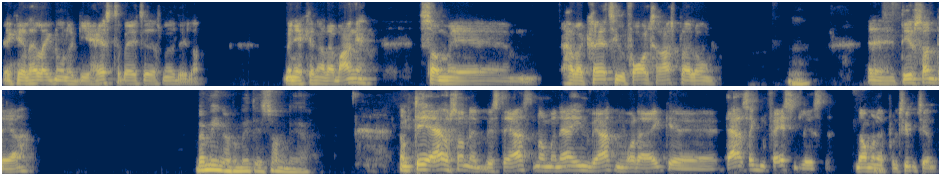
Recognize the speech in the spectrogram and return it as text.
Jeg kender heller ikke nogen, der giver has tilbage til deres meddeler. Men jeg kender der mange, som øh, har været kreative i forhold til retsplejeloven. Mm. Øh, det er jo sådan, det er. Hvad mener du med, det er sådan, det er? Jamen, det er jo sådan, at hvis det er, når man er i en verden, hvor der ikke, øh, der er altså ikke en facitliste, når man er politibetjent,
